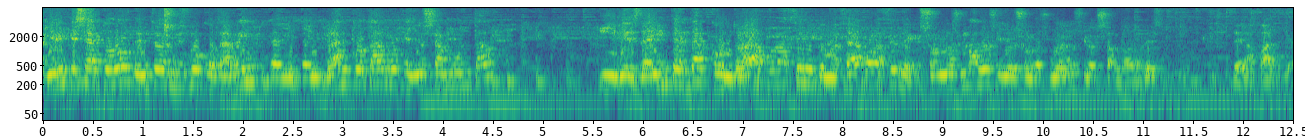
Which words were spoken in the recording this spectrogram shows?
Quieren que sea todo dentro del mismo cotarrín, el, gran cotarro que ellos se han montado, y desde ahí intentar controlar a la población y convencer a la población de que son los malos y ellos son los buenos y los salvadores de la patria.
